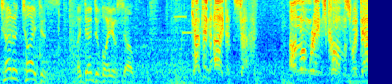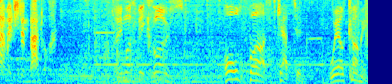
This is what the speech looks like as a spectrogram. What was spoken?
Lieutenant Titus, identify yourself. Captain Iden, sir. Our long-range comms were damaged in battle. They must be close. Hold fast, Captain. We are coming.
